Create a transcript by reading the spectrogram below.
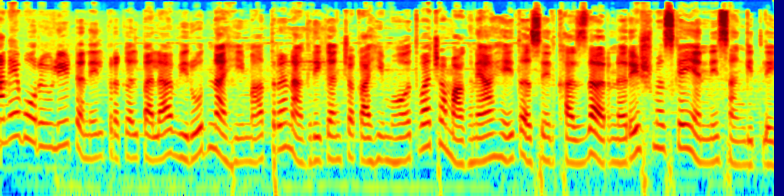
ठाणे बोरिवली टनेल प्रकल्पाला विरोध नाही मात्र नागरिकांच्या काही महत्त्वाच्या मागण्या आहेत असे खासदार नरेश म्हस्के यांनी सांगितले.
